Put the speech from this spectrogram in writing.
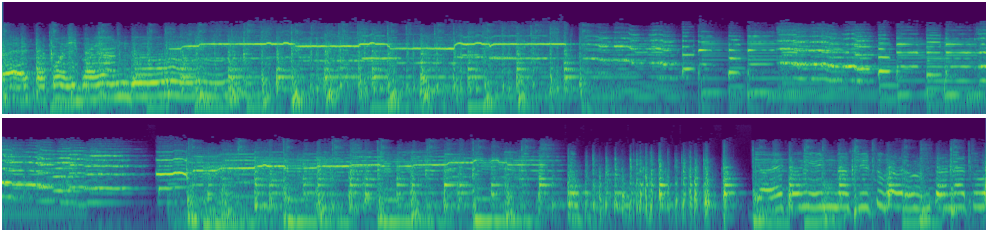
රැට කොයි ගොයන්ද ජයට ඉන්න සිටුවරුන්ට නැතුව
